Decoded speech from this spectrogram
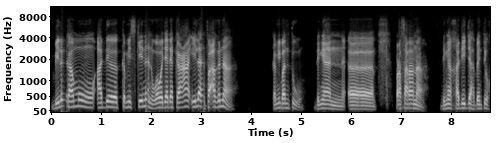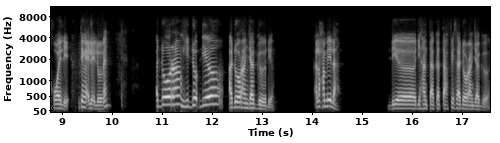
bila kamu ada kemiskinan, wa wajada ka'ailan fa'agna. Kami bantu dengan uh, prasarana. Dengan Khadijah binti Khuwailid. Tengok elok-elok eh. Ada orang hidup dia, ada orang jaga dia. Alhamdulillah dia dihantar ke tahfiz ada orang jaga.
